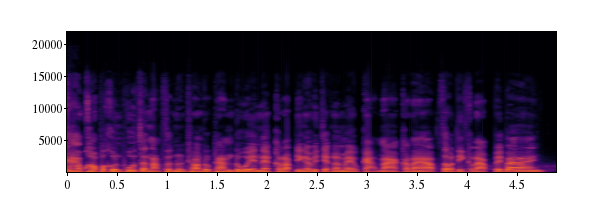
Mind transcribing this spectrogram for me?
กราบขอบพระคุณผู้สนับสนุนช่องทุกท่านด้วยนะครับ ยังไงไว้เจอกันใหม่โอกาสหน้าครับ สวัสดีครับ บ๊ายบาย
